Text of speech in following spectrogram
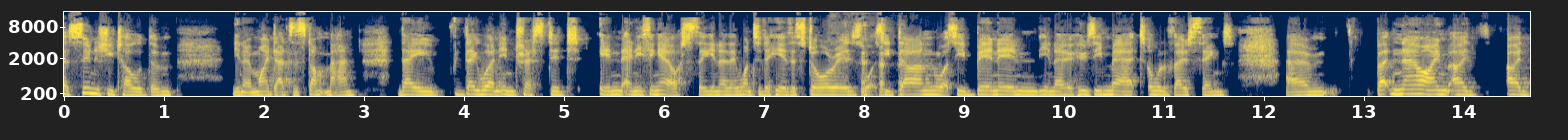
as soon as you told them you know, my dad's a stuntman. They they weren't interested in anything else. They, you know, they wanted to hear the stories. What's he done? What's he been in? You know, who's he met? All of those things. Um, but now I'm I, I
